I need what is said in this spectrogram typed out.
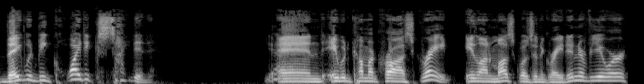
they would be quite excited and it would come across great. Elon Musk wasn't a great interviewer.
